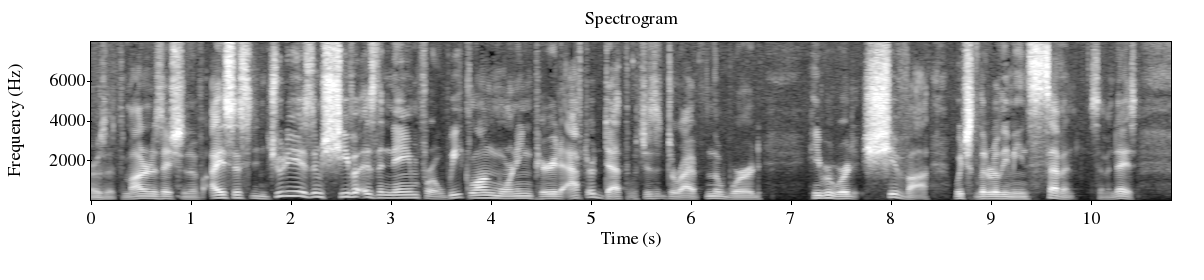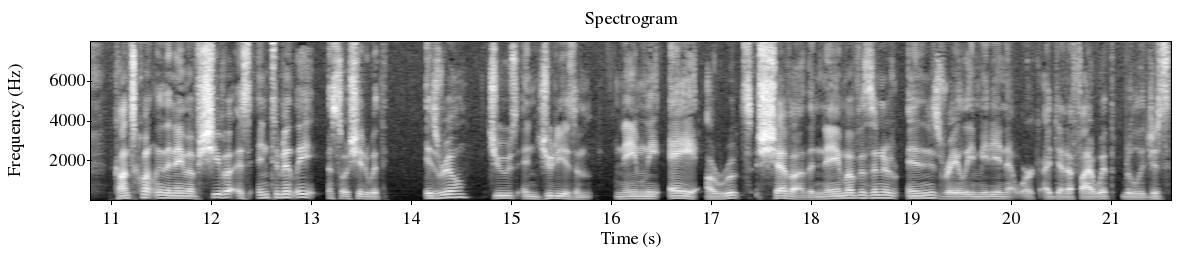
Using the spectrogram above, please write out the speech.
where is it? The modernization of Isis. In Judaism, Shiva is the name for a week long mourning period after death, which is derived from the word Hebrew word Shiva, which literally means seven, seven days. Consequently, the name of Shiva is intimately associated with Israel, Jews, and Judaism, namely A, Arutz Sheva, the name of an Israeli media network identified with religious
